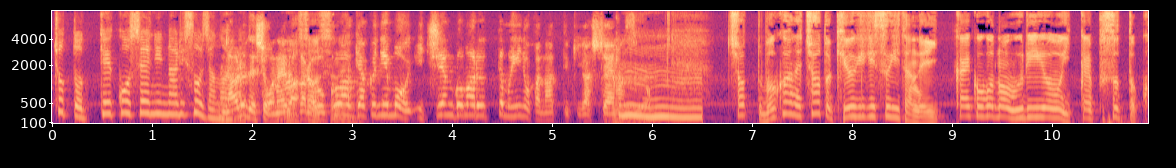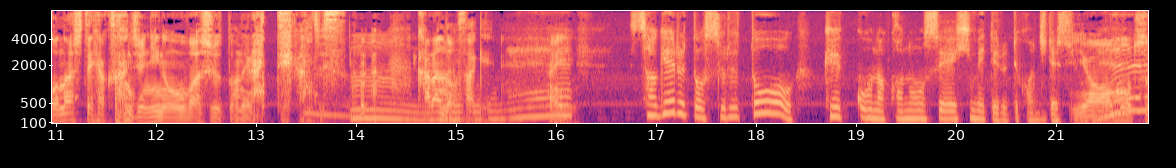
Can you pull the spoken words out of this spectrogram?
ちょっと抵抗線になりそうじゃないなるでしょうね。まあだから僕は逆にもう1円50売ってもいいのかなって気がしちゃいますよ。うんうんちょっと僕はね、ちょっと急激すぎたんで、一回ここの売りを一回プスッとこなして132のオーバーシュートを狙いっていう感じです。うん からの下げはい下げるとすると結構な可能性秘めてるって感じですよね。いやーもう次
